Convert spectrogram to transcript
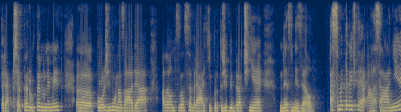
teda přeperu ten limit, uh, položím ho na záda, ale on se zase vrátí, protože vibračně nezmizel. A jsme tedy v té ásáně,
